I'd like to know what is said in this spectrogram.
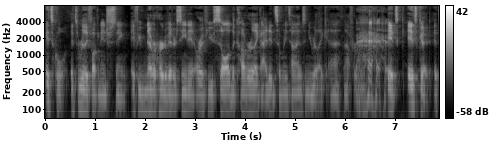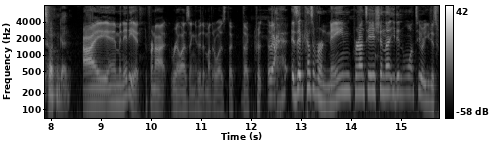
it's cool. It's really fucking interesting. If you've never heard of it or seen it, or if you saw the cover like I did so many times and you were like, eh, not for me. it's it's good. It's fucking good. I am an idiot for not realizing who the mother was. The the Chris- is it because of her name pronunciation that you didn't want to, or you just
